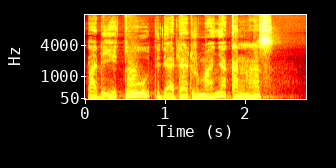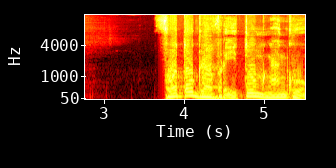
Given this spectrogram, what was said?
Tadi itu tidak ada di rumahnya kan mas? Fotografer itu mengangguk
